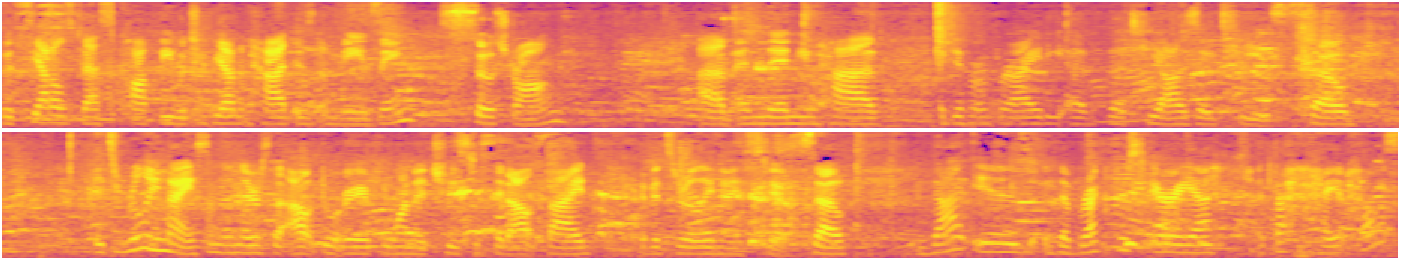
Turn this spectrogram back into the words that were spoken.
with Seattle's best coffee, which if you haven't had is amazing, so strong. Um, and then you have a different variety of the Tazo teas. So it's really nice. And then there's the outdoor area if you want to choose to sit outside, if it's really nice too. So that is the breakfast area at the Hyatt House.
